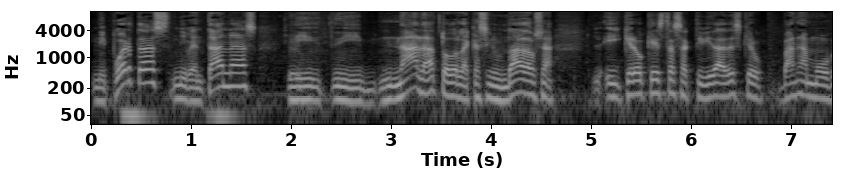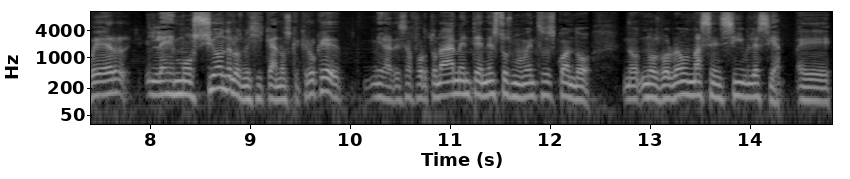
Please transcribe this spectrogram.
ni puertas, ni ventanas, ni, ni nada, toda la casa inundada, o sea, y creo que estas actividades creo, van a mover la emoción de los mexicanos, que creo que, mira, desafortunadamente en estos momentos es cuando no- nos volvemos más sensibles y eh,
